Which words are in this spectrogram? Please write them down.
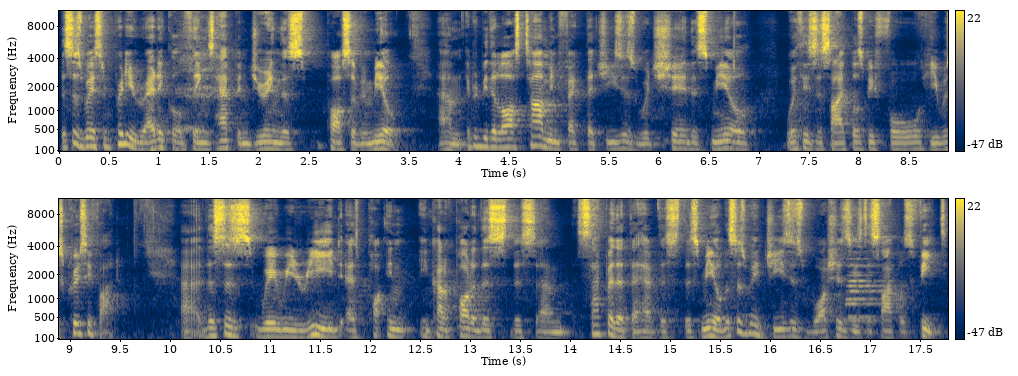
this is where some pretty radical things happen during this Passover meal. Um, it would be the last time, in fact, that Jesus would share this meal with his disciples before he was crucified. Uh, this is where we read as in, in, kind of part of this this um, supper that they have this this meal. This is where Jesus washes his disciples' feet.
